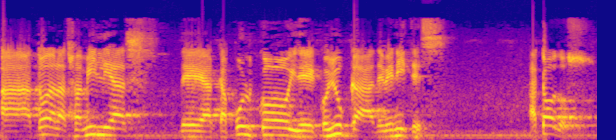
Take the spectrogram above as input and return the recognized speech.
a todas las familias de Acapulco y de Coyuca, de Benítez, a todos.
